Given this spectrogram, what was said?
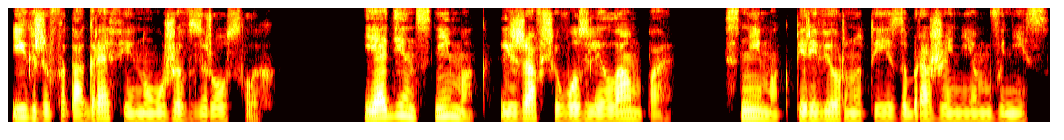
их же фотографии, но уже взрослых. И один снимок, лежавший возле лампы, снимок, перевернутый изображением вниз.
